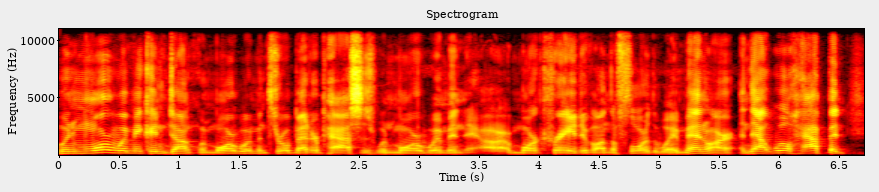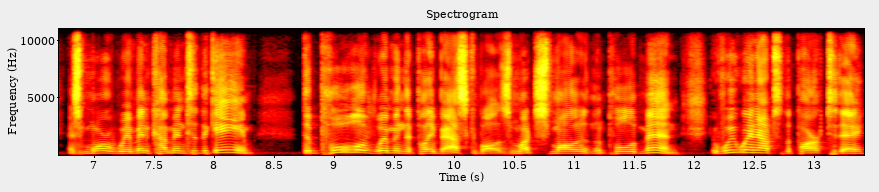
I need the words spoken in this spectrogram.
When more women can dunk, when more women throw better passes, when more women are more creative on the floor the way men are, and that will happen as more women come into the game. The pool of women that play basketball is much smaller than the pool of men. If we went out to the park today,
